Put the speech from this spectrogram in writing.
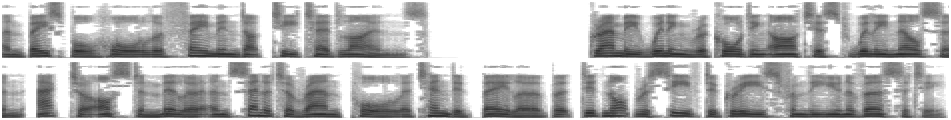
and Baseball Hall of Fame inductee Ted Lyons. Grammy-winning recording artist Willie Nelson, actor Austin Miller and Senator Rand Paul attended Baylor but did not receive degrees from the university.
